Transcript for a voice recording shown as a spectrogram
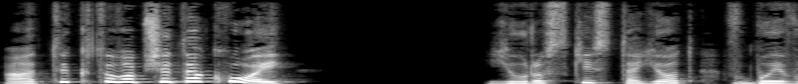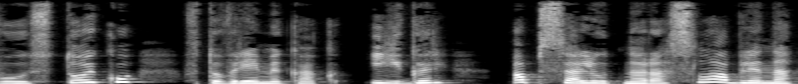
«А ты кто вообще такой?» Юровский встает в боевую стойку, в то время как Игорь абсолютно расслабленно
